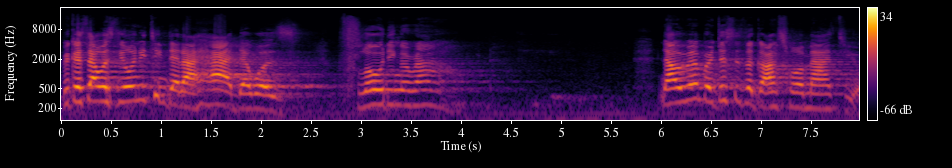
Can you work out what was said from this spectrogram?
Because that was the only thing that I had that was floating around. Now remember, this is the Gospel of Matthew.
